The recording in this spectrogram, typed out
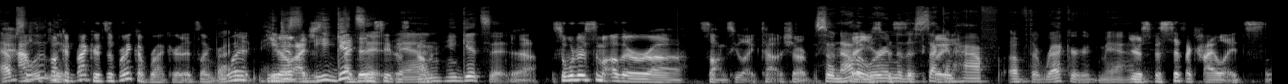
absolutely. Fucking record's a breakup record. It's like right. what he you just, know. I just he gets I didn't it, see this man. Coming. He gets it. Yeah. So what are some other uh, songs you like, Tyler Sharp? So now that, that we're into the second half of the record, man, your specific highlights. A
